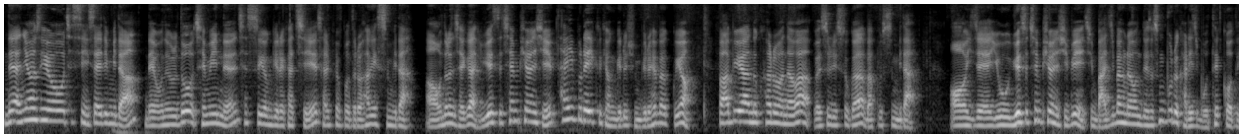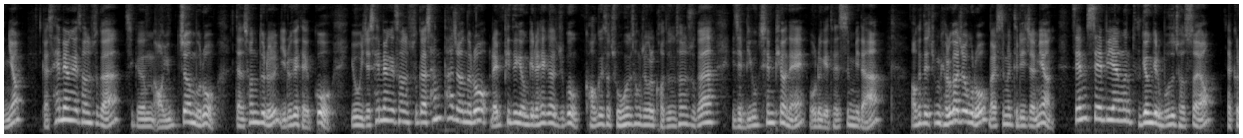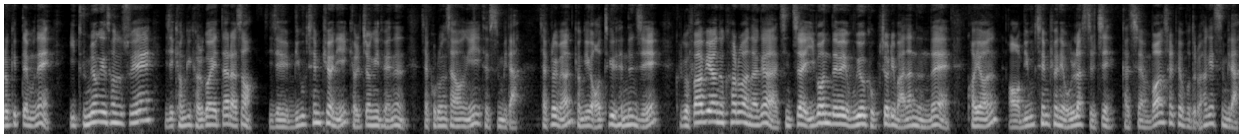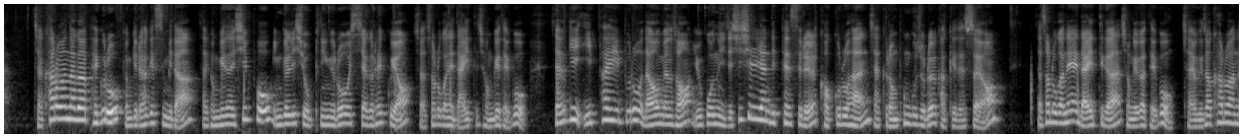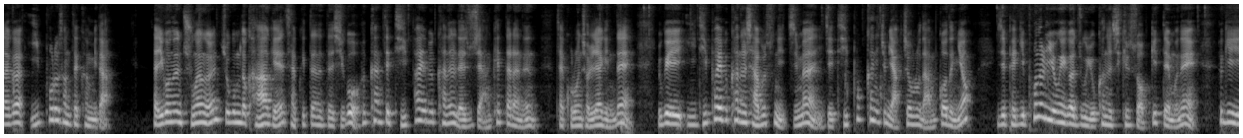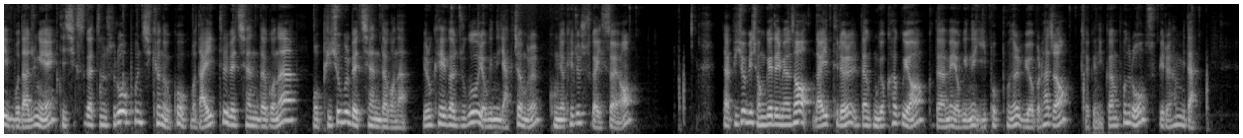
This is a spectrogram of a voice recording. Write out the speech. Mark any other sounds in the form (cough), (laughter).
네, 안녕하세요. 체스 인사이드입니다. 네, 오늘도 재미있는 체스 경기를 같이 살펴보도록 하겠습니다. 아, 오늘은 제가 US 챔피언십 타이브레이크 경기를 준비를 해봤고요. 파비아노 카루아나와 웨슬리 소가 맞붙습니다. 어, 이제 요 US 챔피언십이 지금 마지막 라운드에서 승부를 가리지 못했거든요. 그러니까 3명의 선수가 지금 어, 6점으로 일단 선두를 이루게 됐고, 요 이제 3명의 선수가 3파전으로 래피드 경기를 해가지고 거기서 좋은 성적을 거둔 선수가 이제 미국 챔피언에 오르게 됐습니다. 어, 근데 좀 결과적으로 말씀을 드리자면, 샘 세비양은 두 경기를 모두 졌어요. 자, 그렇기 때문에 이 두 명의 선수의 이제 경기 결과에 따라서 이제 미국 챔피언이 결정이 되는 자, 그런 상황이 됐습니다. 자, 그러면 경기가 어떻게 됐는지, 그리고 파비아노 카루아나가 진짜 이번 대회 우여곡절이 많았는데, 과연 어, 미국 챔피언에 올랐을지 같이 한번 살펴보도록 하겠습니다. 자, 카루아나가 100으로 경기를 하겠습니다. 자, 경기는 C4 잉글리시 오프닝으로 시작을 했고요. 자, 서로 간에 나이트 전개되고, 자, 흑이 E5로 나오면서 요거는 이제 시실리안 디펜스를 거꾸로 한 자, 그런 폰 구조를 갖게 됐어요. 자, 서로 간에 나이트가 전개가 되고, 자, 여기서 카루아나가 E4를 선택합니다. 자, 이거는 중앙을 조금 더 강하게 잡고 있다는 뜻이고, 흑한테 D5 칸을 내주지 않겠다라는 자, 그런 전략인데, 요게 이 D5 칸을 잡을 수는 있지만, 이제 D4 칸이 좀 약점으로 남거든요. 이제 백이 폰을 이용해가지고 요 칸을 지킬 수 없기 때문에 흑이 뭐 나중에 D6 같은 수로 폰 지켜놓고 뭐 나이트를 배치한다거나 뭐 비숍을 배치한다거나 이렇게 해가지고 여기 있는 약점을 공략해줄 수가 있어요. 자, 비숍이 전개되면서 나이트를 일단 공격하고요. 그 다음에 여기 있는 이포폰을 위협을 하죠. 자, 그러니까 폰으로 수비를 합니다.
